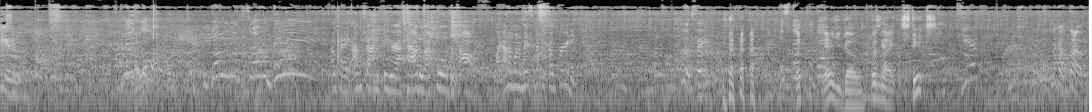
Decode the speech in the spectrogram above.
you. Thank you. Don't look so good. Okay, I'm trying to figure out how do I pull this off. Like, I don't want to mess it up. It's so pretty. Look, see? It's Look, there you go. Was Okay. like sticks. Yeah. Look up close.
